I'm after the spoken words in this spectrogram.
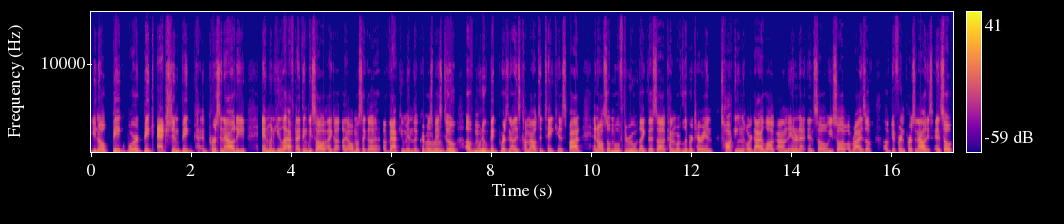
you know big word big action big personality and when he left i think we saw like a, almost like a, a, vacuum in the crypto mm. space too of new big personalities come out to take his spot and also move through like this uh, kind of more libertarian talking or dialogue on the internet and so you saw a rise of of different personalities and so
